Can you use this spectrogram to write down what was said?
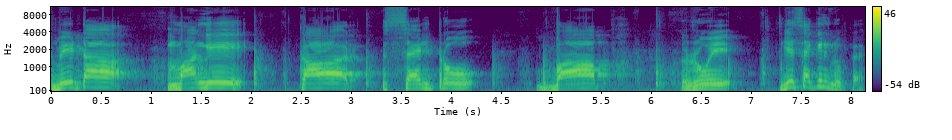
बेटा, मांगे, कार सेंट्रो, बाप, रोए, ये सेकंड ग्रुप है।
